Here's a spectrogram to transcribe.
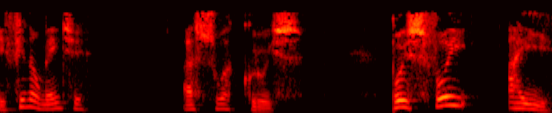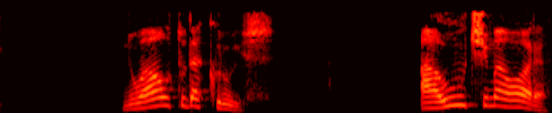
e, finalmente, a sua cruz. Pois foi aí, no alto da cruz, a última hora,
